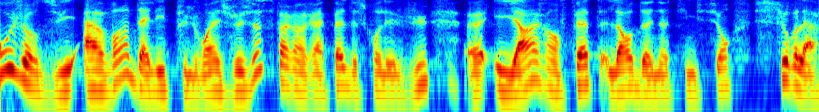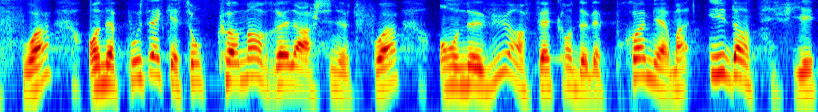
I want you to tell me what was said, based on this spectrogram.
Aujourd'hui, avant d'aller plus loin, je veux juste faire un rappel de ce qu'on a vu euh, hier, en fait, lors de notre émission sur la foi. On a posé la question comment relâcher notre foi? On a vu, en fait, qu'on devait premièrement identifier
